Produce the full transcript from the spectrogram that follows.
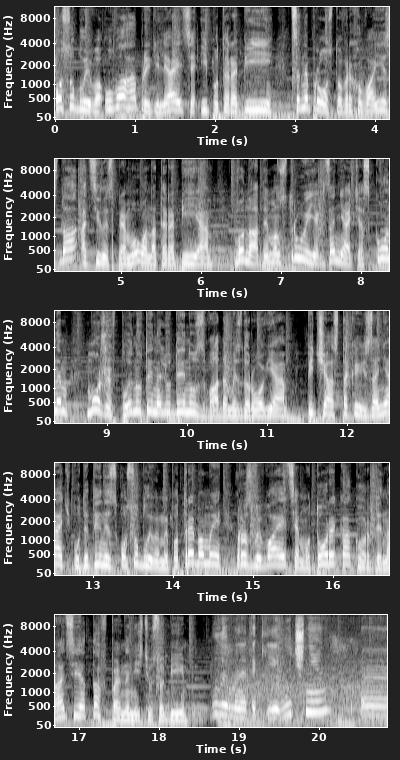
Особлива увага приділяється іпотерапії. Це не просто верхова їзда, а цілеспрямована терапія. Вона демонструє, як заняття з конем може вплинути на людину з вадами здоров'я. Під час таких занять у дитини з особливими потребами розвивається моторика, координація та впевненість у собі. Були в мене такі учні, е,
